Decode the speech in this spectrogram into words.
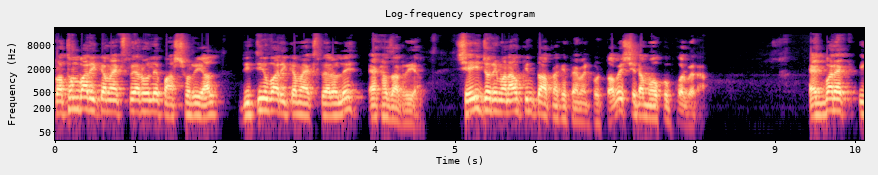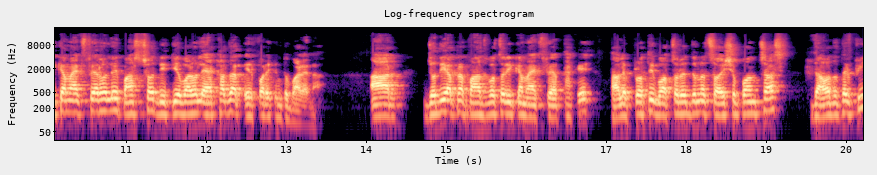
প্রথমবার ইকামা এক্সপায়ার হলে পাঁচশো রিয়াল, দ্বিতীয়বার ইকামা এক্সপায়ার হলে এক হাজার রিয়াল। সেই জরিমানাও কিন্তু আপনাকে পেমেন্ট করতে হবে, সেটা মৌকুব করবে না। একবার এক ইকামা এক্সপায়ার হলে পাঁচশো, দ্বিতীয়বার হলে এক হাজার, এরপরে কিন্তু বাড়ে না। আর যদি আপনার পাঁচ বছর ইকামা এক্সপায়ার থাকে, তাহলে প্রতি বছরের জন্য ছয়শো পঞ্চাশ জাওয়াদাতের ফি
